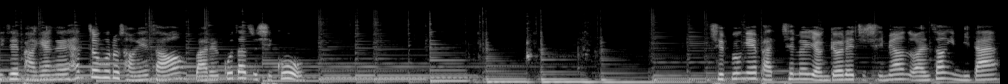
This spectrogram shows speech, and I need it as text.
이제 방향을 한쪽으로 정해서 말을 꽂아주시고 지붕에 받침을 연결해 주시면 완성입니다.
